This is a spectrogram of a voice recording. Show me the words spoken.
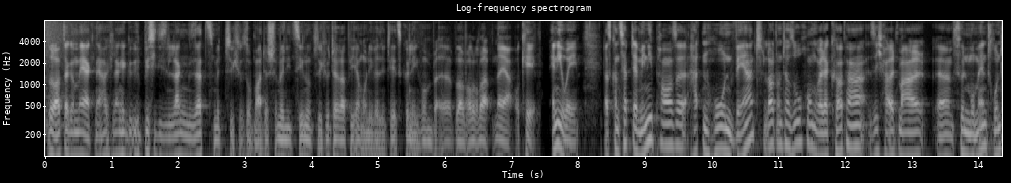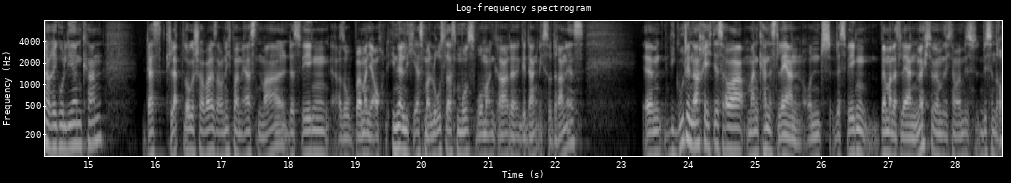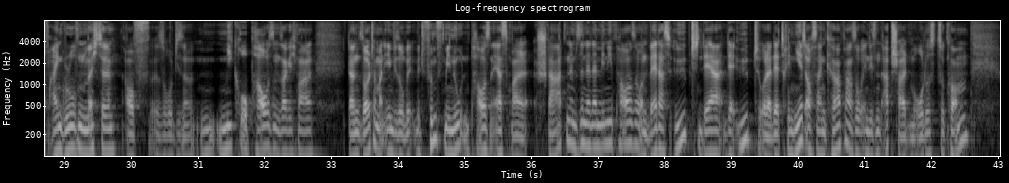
So, habt ihr gemerkt, ne, habe ich lange geübt, bis ich diesen langen Satz mit psychosomatischer Medizin und Psychotherapie am Universitätsklinikum, bla bla bla. Naja, okay. Anyway, das Konzept der Minipause hat einen hohen Wert laut Untersuchung, weil der Körper sich halt mal äh, für einen Moment runterregulieren kann. Das klappt logischerweise auch nicht beim ersten Mal. Deswegen, also weil man ja auch innerlich erstmal loslassen muss, wo man gerade gedanklich so dran ist. Ähm, die gute Nachricht ist aber, man kann es lernen. Und deswegen, wenn man das lernen möchte, wenn man sich mal ein bisschen drauf eingrooven möchte, auf so diese Mikropausen, sage ich mal, dann sollte man irgendwie so mit, mit fünf Minuten Pausen erstmal starten im Sinne der Minipause. Und wer das übt, der, der übt oder der trainiert auch seinen Körper, so in diesen Abschaltmodus zu kommen.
